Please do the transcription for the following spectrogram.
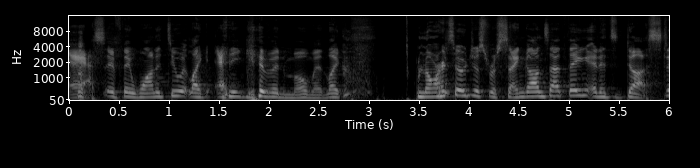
ass if they wanted to at like any given moment. Like Naruto just Rasengans that thing and it's dust.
